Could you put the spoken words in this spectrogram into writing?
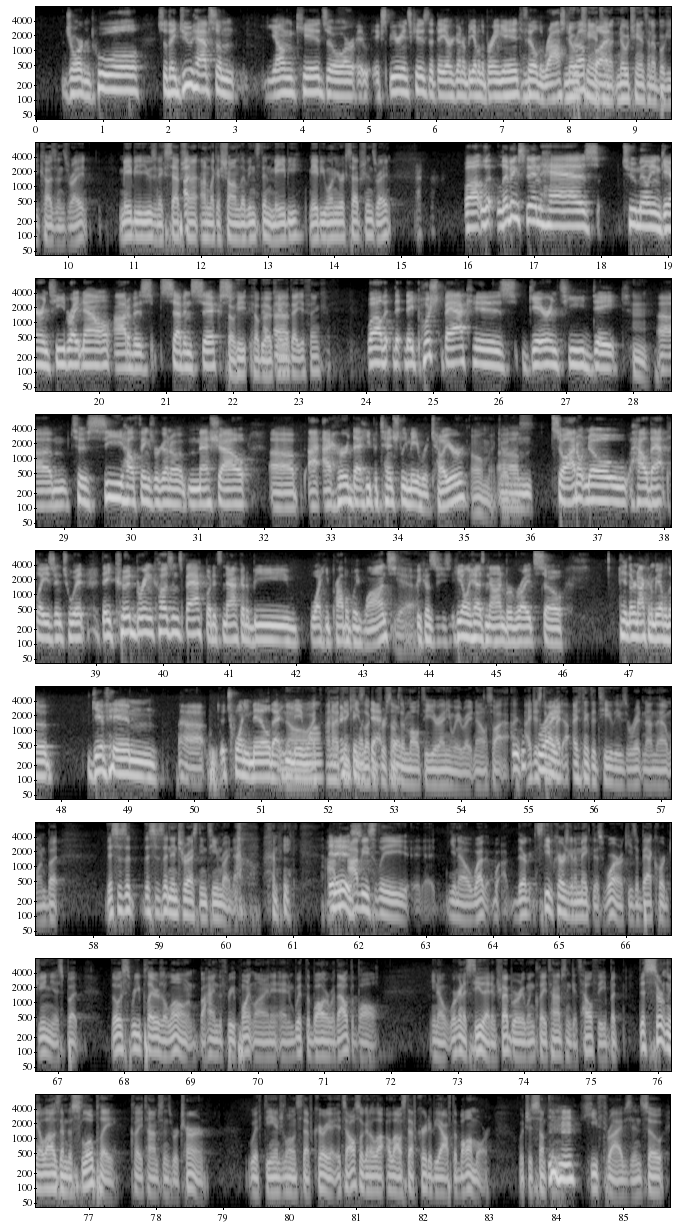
Jordan Poole, so they do have some young kids or experienced kids that they are going to be able to bring in to fill the roster No up. chance. On a, no chance on a Boogie Cousins, right? Maybe you use an exception on like a Shaun Livingston. Maybe, maybe one of your exceptions, right? Well, Li- Livingston has two million guaranteed right now out of his seven six. So he he'll be okay Uh, with that. You think? Well, th- they pushed back his guaranteed date Hmm. um, to see how things were going to mesh out. Uh, I, I heard that he potentially may retire. Oh my goodness. Um, so I don't know how that plays into it. They could bring Cousins back, but it's not going to be what he probably wants. Yeah. Because he's, he only has non-bird rights, so they're not going to be able to give him uh, 20 mil that he may want. I, and I think he's like looking that. for So- something multi-year anyway right now. So I, I, I just Right. I, I think the tea leaves are written on that one. But this is a this is an interesting team right now. I mean, It is. obviously, you know, whether, Steve Kerr is going to make this work. He's a backcourt genius, but those three players alone behind the three-point line and with the ball or without the ball, you know, we're going to see that in February when Klay Thompson gets healthy. But this certainly allows them to slow play Klay Thompson's return with D'Angelo and Steph Curry. It's also going to allow, allow Steph Curry to be off the ball more, which is something mm-hmm. he thrives in. So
